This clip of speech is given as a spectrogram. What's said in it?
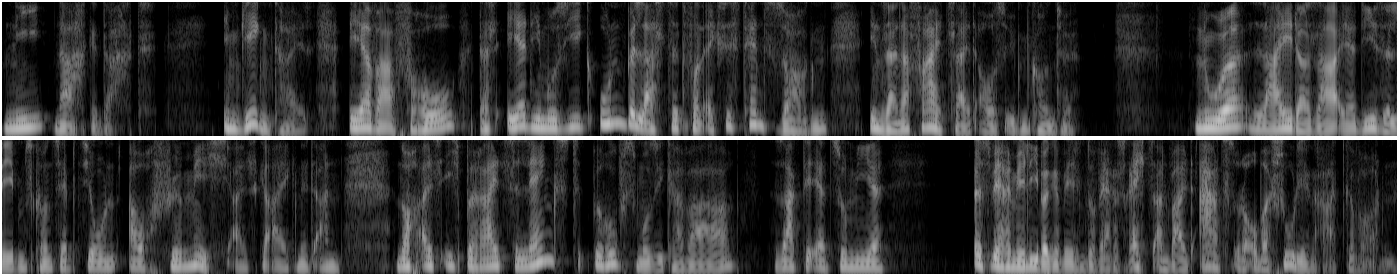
nie nachgedacht. Im Gegenteil, er war froh, dass er die Musik unbelastet von Existenzsorgen in seiner Freizeit ausüben konnte. Nur leider sah er diese Lebenskonzeption auch für mich als geeignet an. Noch als ich bereits längst Berufsmusiker war, sagte er zu mir, es wäre mir lieber gewesen, du wärest Rechtsanwalt, Arzt oder Oberstudienrat geworden.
